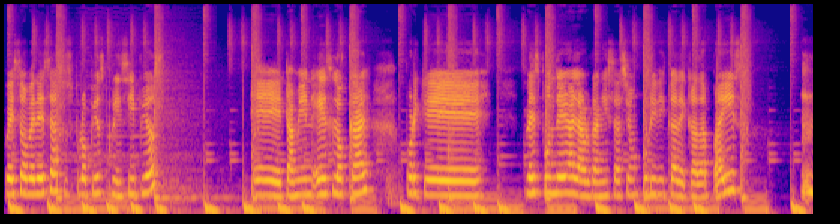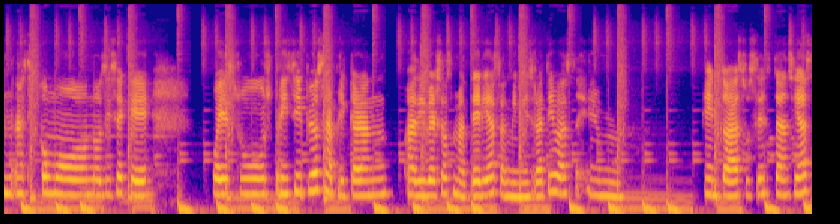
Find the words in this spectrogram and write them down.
pues obedece a sus propios principios. Eh, también es local porque responde a la organización jurídica de cada país. Así como nos dice que pues sus principios se aplicarán a diversas materias administrativas en, en todas sus instancias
